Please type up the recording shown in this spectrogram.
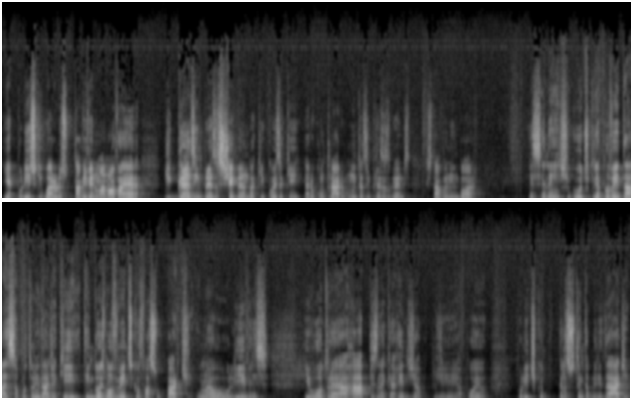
E é por isso que Guarulhos está vivendo uma nova era de grandes empresas chegando aqui, coisa que era o contrário. Muitas empresas grandes estavam indo embora. Excelente. Guti, queria aproveitar essa oportunidade aqui. Tem dois movimentos que eu faço parte. Um é o Livres, e o outro é a RAPS, né, que é a Rede de, Apoio Político pela Sustentabilidade.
